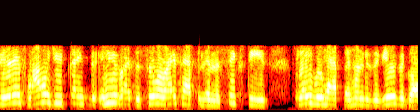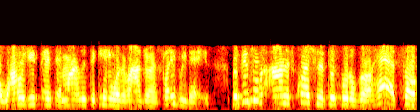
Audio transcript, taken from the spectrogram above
serious? Why would you think?" That, he was like, "The civil rights happened in the '60s. Slavery happened hundreds of years ago. Why would you think that Martin Luther King was around during slavery days?" But this was an honest question that this little girl had. So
